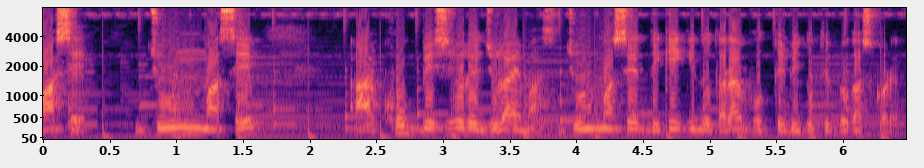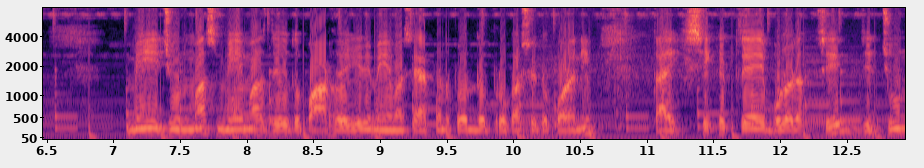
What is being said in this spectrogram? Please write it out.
মাসে জুন মাসে, আর খুব বেশি হলে জুলাই মাস, জুন মাসের দিকেই কিন্তু তারা ভর্তির বিজ্ঞপ্তি প্রকাশ করে। মে, জুন মাস, মে মাস যেহেতু পার হয়ে গেছে, মে মাসে এখনও পর্যন্ত প্রকাশিত করেনি। তাই সেক্ষেত্রে বলে রাখছি যে জুন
